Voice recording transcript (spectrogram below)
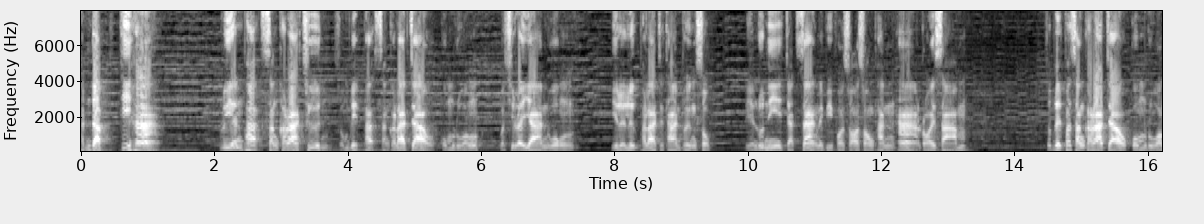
อันดับที่ 5 เหรียญพระสังฆราชชื่น สมเด็จพระสังฆราชเจ้ากรมหลวง วชิรยานวงศ์ ที่ระลึกพระราชทานเพลิงศพ เหรียญรุ่นนี้จัดสร้างในปีพศ 2503 สมเด็จพระสังฆราชเจ้ากรมหลวง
